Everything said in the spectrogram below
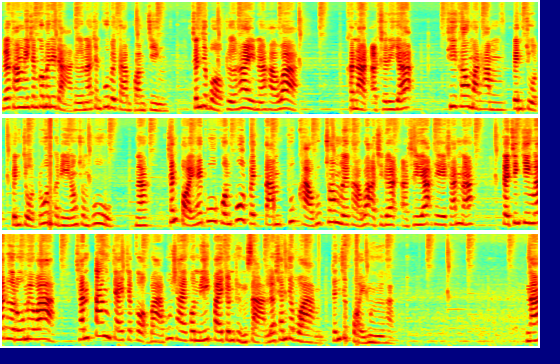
แล้วครั้งนี้ฉันก็ไม่ได้ด่าเธอนะ ฉันพูดไปตามความจริง ฉันจะบอกเธอให้นะคะว่า ขนาดอัจฉริยะที่เข้ามาทำเป็นโจทย์เป็นโจทย์ร่วมคดีน้องชมพู่ นะฉันปล่อยให้ผู้คนพูดไปตามทุกข่าวทุกช่องเลยค่ะว่าอัจฉริยะอัจฉริยะเทฉันนะแต่จริง ๆ แล้วเธอรู้ไหมว่า ฉันตั้งใจจะเกาะบ่าผู้ชายคนนี้ไปจนถึงศาลแล้วฉันจะวาง ฉันจะปล่อยมือค่ะ นะ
